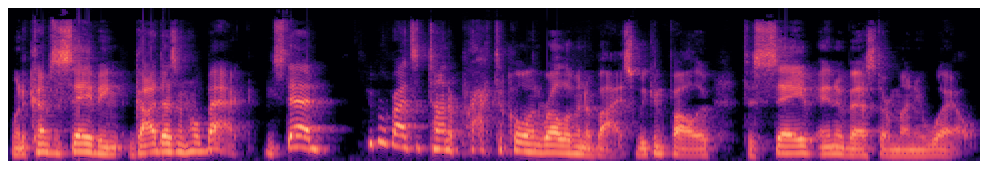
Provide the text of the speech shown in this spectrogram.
When it comes to saving, God doesn't hold back. Instead, He provides a ton of practical and relevant advice we can follow to save and invest our money well.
